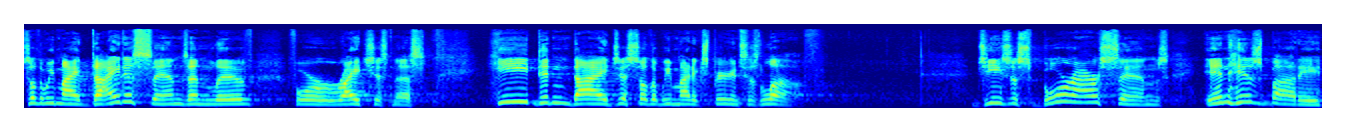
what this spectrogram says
so that we might die to sins and live for righteousness. He didn't die just so that we might experience His love. Jesus bore our sins in His body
